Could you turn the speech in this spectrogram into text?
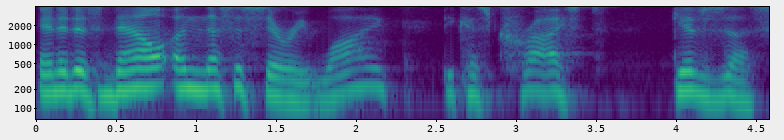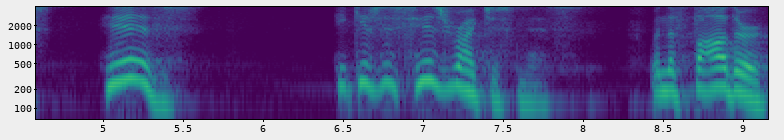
and it is now unnecessary. Why? Because Christ gives us His. He gives us His righteousness. When the Father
